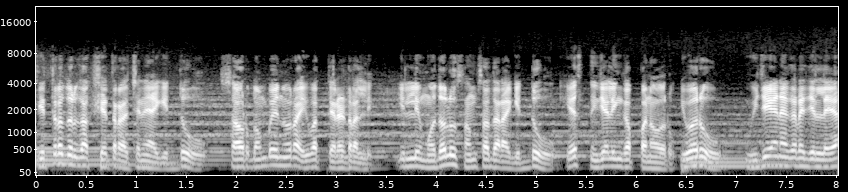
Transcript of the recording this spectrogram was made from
ಚಿತ್ರದುರ್ಗ ಕ್ಷೇತ್ರ ರಚನೆಯಾಗಿದ್ದು ಸಾವಿರದ ಒಂಬೈನೂರ ಐವತ್ತೆರಡರಲ್ಲಿ ಇಲ್ಲಿ ಮೊದಲು ಸಂಸದರಾಗಿದ್ದು ಎಸ್. ನಿಜಲಿಂಗಪ್ಪನವರು. ಇವರು ವಿಜಯನಗರ ಜಿಲ್ಲೆಯ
